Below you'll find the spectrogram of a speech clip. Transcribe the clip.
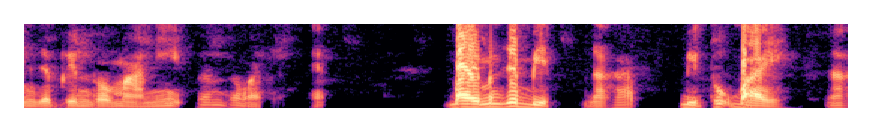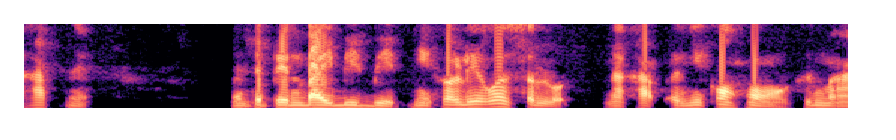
มันจะเป็นประมาณนี้เพื่อนสมาชิกเนี่ย ใบมันจะบิดนะครับ บิดทุกใบนะครับ เนี่ย มันจะเป็นใบบิดบิดๆนี่เขาเรียกว่าสลดนะครับ อันนี้ก็ห่อขึ้นมา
